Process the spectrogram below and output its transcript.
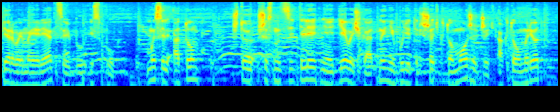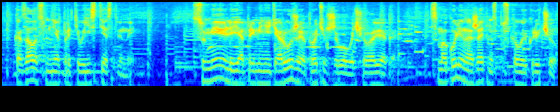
Первой моей реакцией был испуг. Мысль о том, что 16-летняя девочка отныне будет решать, кто может жить, а кто умрет, казалась мне противоестественной. Сумею ли я применить оружие против живого человека? Смогу ли нажать на спусковой крючок.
